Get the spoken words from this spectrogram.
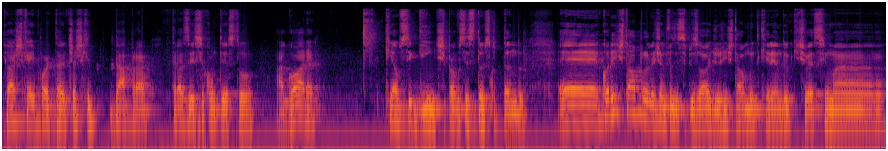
que eu acho que é importante, acho que dá para trazer esse contexto agora, que é o seguinte, para vocês que estão escutando. É, quando a gente estava planejando fazer esse episódio, a gente estava muito querendo que tivesse uma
